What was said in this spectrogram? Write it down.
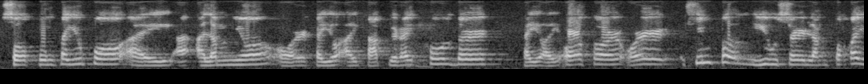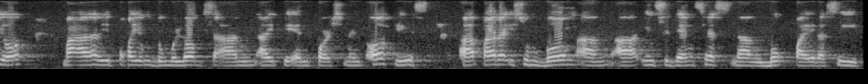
So kung kayo po ay ah, alam nyo or kayo ay copyright holder, kayo ay author or simple user lang po kayo, maaari po kayong dumulog sa aming IP Enforcement Office ah, para isumbong ang ah, incidences ng book piracy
